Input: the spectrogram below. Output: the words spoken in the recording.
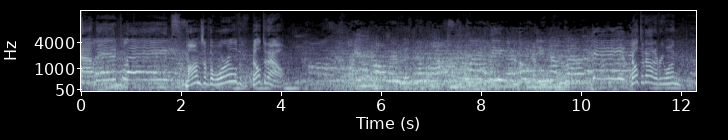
Salad plates. Moms of the world, belt it out. Belt it out, everyone.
